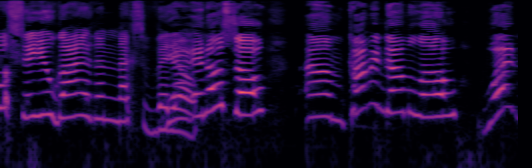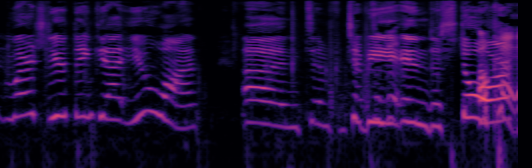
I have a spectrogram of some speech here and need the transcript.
will see you guys in the next video. Yeah, and also, um, comment down below what merch do you think that you want uh, to, to be in the store. Okay,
